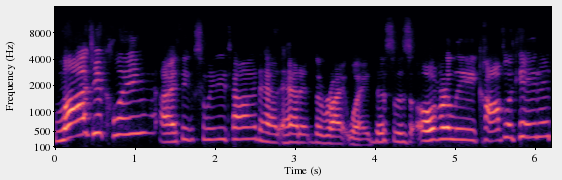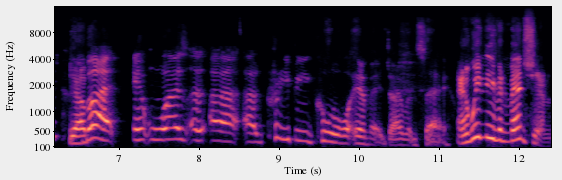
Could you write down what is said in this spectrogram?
logically, I think Sweeney Todd had had it the right way. This was overly complicated, yep. but it was a, a, a creepy, cool image. I would say. And we didn't even mention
